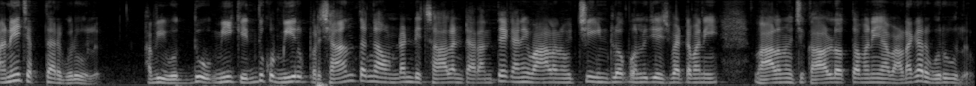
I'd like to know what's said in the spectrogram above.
అనే చెప్తారు గురువులు. అవి వద్దు మీకెందుకు? మీరు ప్రశాంతంగా ఉండండి చాలంటారు. అంతేకాని వాళ్ళని వచ్చి ఇంట్లో పనులు చేసి పెట్టమని వాళ్ళని వచ్చి కాళ్ళు వస్తామని అవి అడగరు గురువులు.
